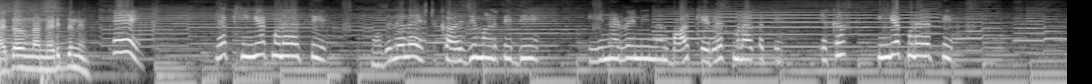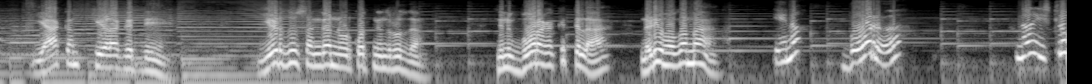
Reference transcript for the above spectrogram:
ಆಯ್ತದ ನಾನು ನಡೀತೀನಿ. ಏ ಯಾಕೆ ಹಿಂಗ್ಯಾಕ್ ಮಾಡಾಕತ್ತಿ ಮೊದಲೆಲ್ಲ ಎಷ್ಟು ಕಾಳಜಿ ಮಾಡ್ತಿದ್ದಿ? ಈ ನಡುವೆ ನೀನ್ ನನ್ ಬಾಳ್ ಕೇರ್ಲೆಸ್ ಮಾಡಾಕತ್ತಿ. ಯಾಕ? ಹಿಂಗ್ಯಾಕ್ ಮಾಡಾಕತ್ತಿ? ಯಾಕಂತ ಕೇಳಾಕತ್ತಿ? ಎರಡ್ ದಿವ್ಸ ಹಂಗ ನೋಡ್ಕೋತ ನಿಂದ್ರುದ. ನಿನಗ್ ಬೋರ್ ಆಗಾಕತ್ತಿಲ್ಲ? ನಡಿ ಹೋಗಮ್ಮ. ಏನ? ಬೋರ್ ನಾ ಇಷ್ಟು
